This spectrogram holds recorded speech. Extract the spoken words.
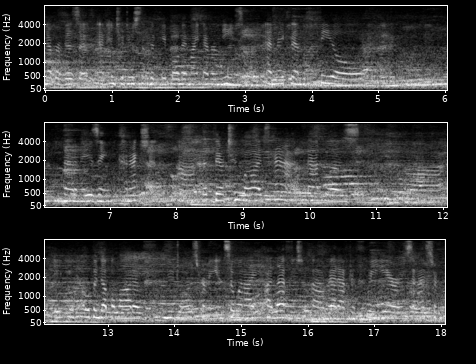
never visit and introduce them to people they might never meet and make them feel that amazing connection uh, that their two lives had. That was it, it, opened up a lot of new doors for me. And so when I, I left uh, Red after three years, and I sort of,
